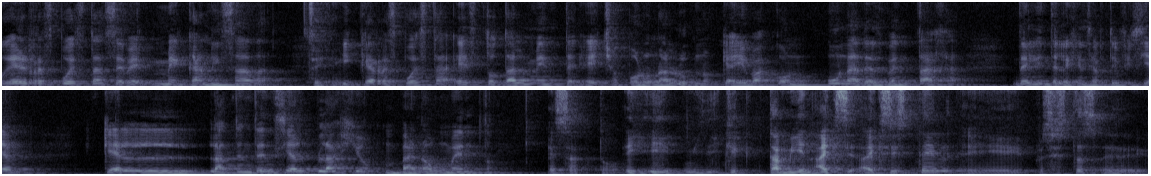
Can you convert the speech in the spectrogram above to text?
qué respuesta se ve mecanizada y qué respuesta es totalmente hecha por un alumno, que ahí va con una desventaja de la inteligencia artificial, que la tendencia al plagio va en aumento. Exacto. Y, que también existen eh, pues estos eh,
